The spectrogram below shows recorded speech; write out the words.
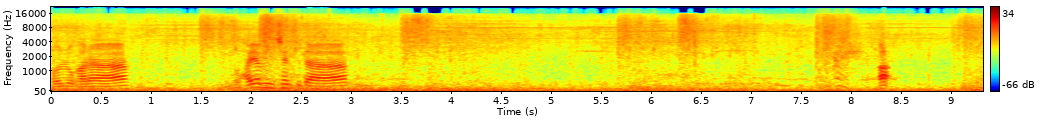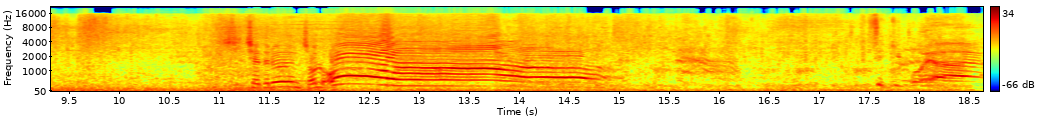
절로 가라. 너 화염 인챈트다 시체들은 절로 오! 이 새끼 뭐야?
